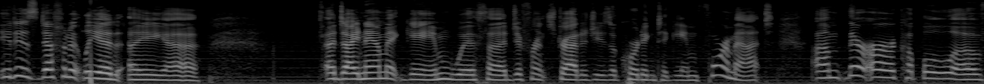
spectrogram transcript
it is definitely a, a, uh, a dynamic game with uh, different strategies according to game format, um, there are a couple of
